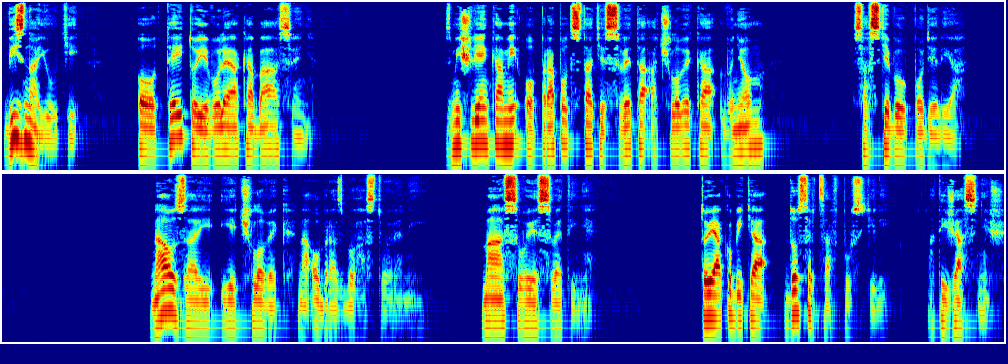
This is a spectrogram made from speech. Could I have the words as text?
Vyznajú ti, o tejto je voľaká báseň. S myšlienkami o prapodstate sveta a človeka v ňom sa s tebou podelia. Naozaj je človek na obraz Boha stvorený. Má svoje svetine. To je ako by ťa do srdca vpustili a ty žasneš,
